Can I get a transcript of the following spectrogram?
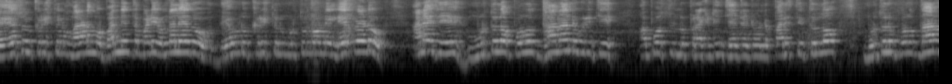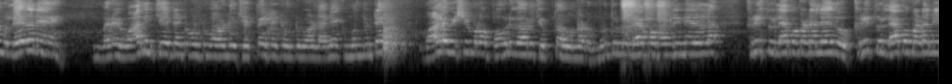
యేసు క్రీస్తుని మరణము బంధించబడి ఉండలేదు. దేవుడు క్రీస్తుని మృతుల్లోనే లేపాడు అనేసి మృతుల పునరుద్ధానాన్ని గురించి అపోస్తులు ప్రకటించేటటువంటి పరిస్థితుల్లో మృతుల పునరుద్ధానం లేదని మరి వాదించేటటువంటి వాళ్ళు చెప్పేటటువంటి వాళ్ళు అనేక మంది ఉంటే వాళ్ళ విషయంలో పౌలు గారు చెప్తా ఉన్నాడు. మృతులు లేపబడిన క్రీస్తు లేపబడలేదు. క్రీస్తు లేపబడని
